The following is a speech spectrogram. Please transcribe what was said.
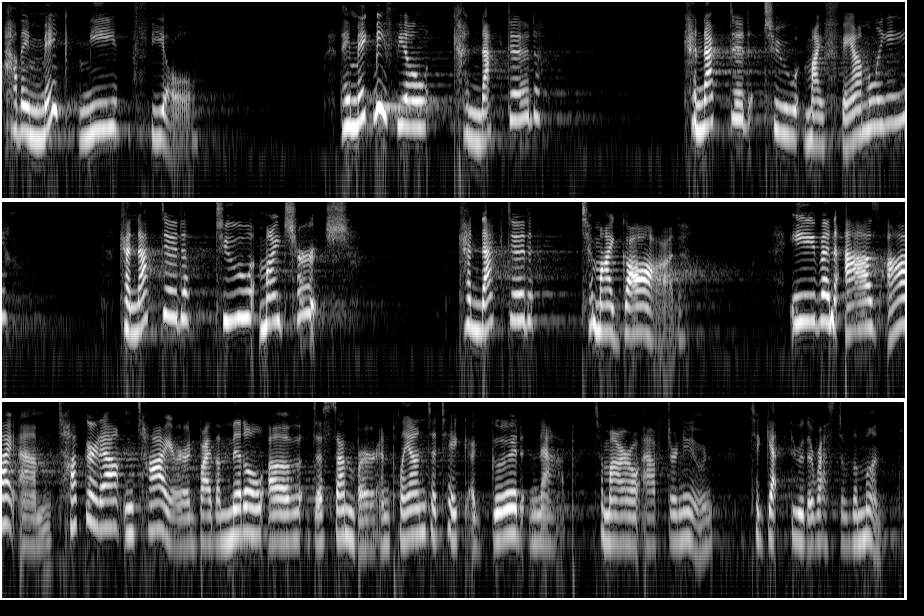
how they make me feel. They make me feel connected, connected to my family, connected to my church, connected to my God, even as I am tuckered out and tired by the middle of December and plan to take a good nap tomorrow afternoon to get through the rest of the month.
